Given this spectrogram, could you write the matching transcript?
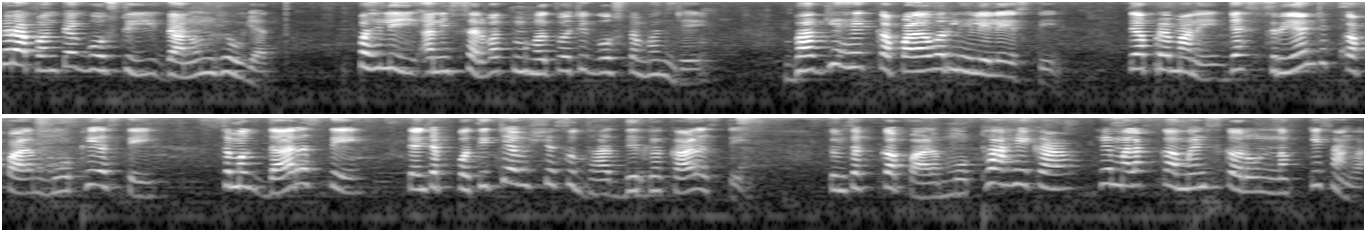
तर आपण त्या गोष्टी जाणून घेऊयात. पहिली आणि सर्वात महत्त्वाची गोष्ट म्हणजे भाग्य हे कपाळावर लिहिलेले असते. त्याप्रमाणे ज्या स्त्रियांचे कपाळ मोठे असते चमकदार असते त्यांच्या पतीचे आयुष्यसुद्धा दीर्घकाळ असते. तुमचं कपाळ मोठं आहे का हे मला कमेंट्स करून नक्की सांगा.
